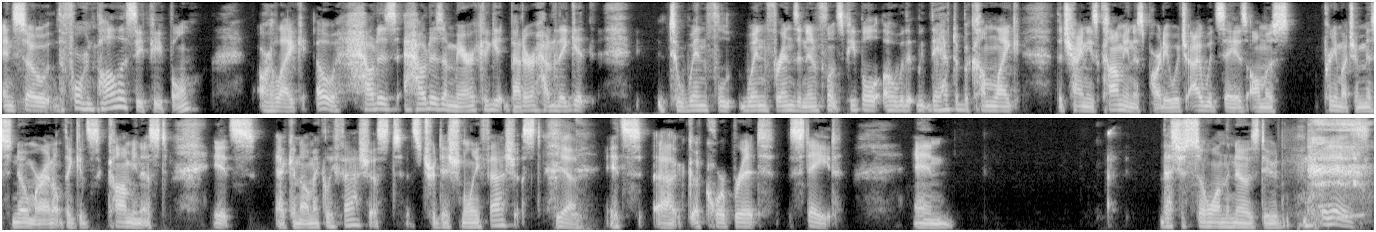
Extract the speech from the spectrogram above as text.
And so the foreign policy people are like, oh, how does how does America get better? How do they get to win win friends and influence people? Oh, they have to become like the Chinese Communist Party, which I would say is almost pretty much a misnomer. I don't think it's communist. It's economically fascist. It's traditionally fascist. Yeah, it's a corporate state, and that's just so on the nose, dude. it is.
